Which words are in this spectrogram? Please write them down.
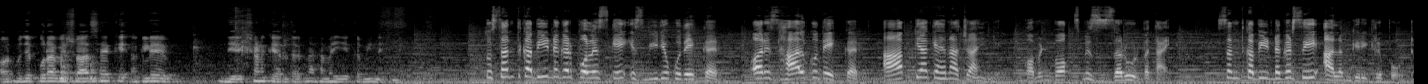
और मुझे पूरा विश्वास है कि अगले निरीक्षण के अंदर में हमें ये कमी नहीं मिलेगी तो संत कबीर नगर पुलिस के इस वीडियो को देखकर और इस हाल को देखकर आप क्या कहना चाहेंगे? कमेंट बॉक्स में ज़रूर बताएँ। संत कबीर नगर से आलमगिरी की रिपोर्ट।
